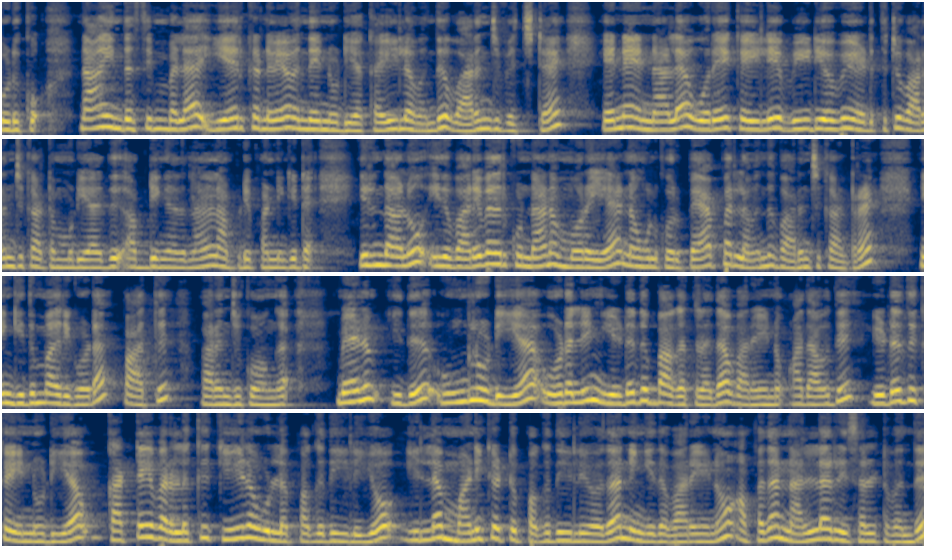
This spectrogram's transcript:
கொடுக்கும். நான் இந்த சிம்பிளை ஏற்கனவே வந்து என்னுடைய கையில் வந்து வரைஞ்சி வச்சுட்டேன். ஏன்னா என்னால் ஒரே கையிலே வீடியோவும் எடுத்துகிட்டு வரைஞ்சி காட்ட முடியாது அப்படிங்கிறதுனால நான் அப்படி பண்ணிக்கிட்டேன். இருந்தாலும் இது வரைவதற்குண்டான முறையை நான் உங்களுக்கு ஒரு பேப்பரில் வந்து வரைஞ்சி காட்டுறேன். நீங்கள் இது மாதிரி கூட பார்த்து வரைஞ்சிக்கோங்க. மேலும் இது உங்களுடைய உடலின் இடது பாகத்தில் தான் வரையணும். அதாவது அதாவது இடது கையினுடைய கட்டை வரலுக்கு கீழே உள்ள பகுதியிலையோ இல்லை மணிக்கட்டு பகுதியிலையோ தான் நீங்கள் இதை வரையணும். அப்போ தான் நல்ல ரிசல்ட் வந்து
